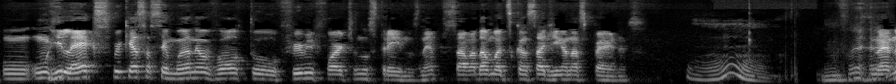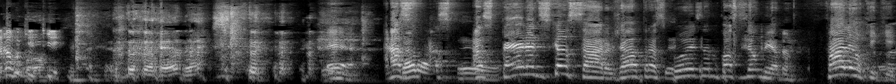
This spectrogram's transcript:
um, um relax, porque essa semana eu volto firme e forte nos treinos, né? Precisava dar uma descansadinha nas pernas. Hum, Não é não. Kiki? é, né? É, as, Cara, as, é. as pernas descansaram, já outras coisas eu não posso dizer o mesmo. Fale, ô Kiki.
